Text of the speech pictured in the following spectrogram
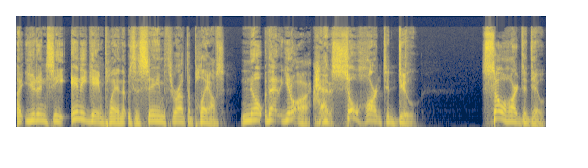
uh, you didn't see any game plan that was the same throughout the playoffs no that you know that is so hard to do. So hard to do.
